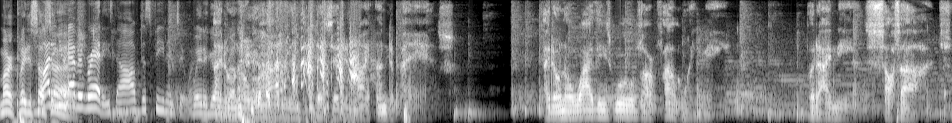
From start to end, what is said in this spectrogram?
Mark, play the Why sausage. do you have it ready? No, I'll just feed into it. Way to go, I don't brother. know why I'm in the desert in my underpants. I don't know why these wolves are following me, but I need sausage.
